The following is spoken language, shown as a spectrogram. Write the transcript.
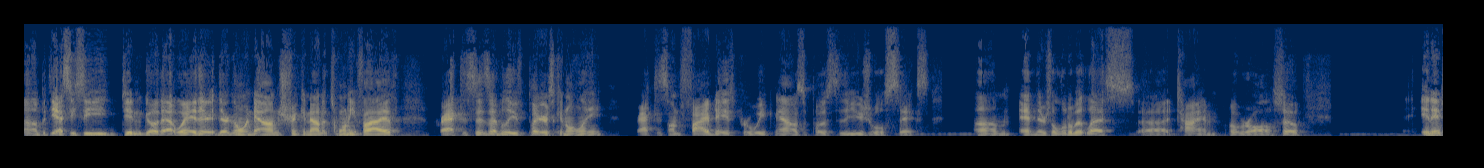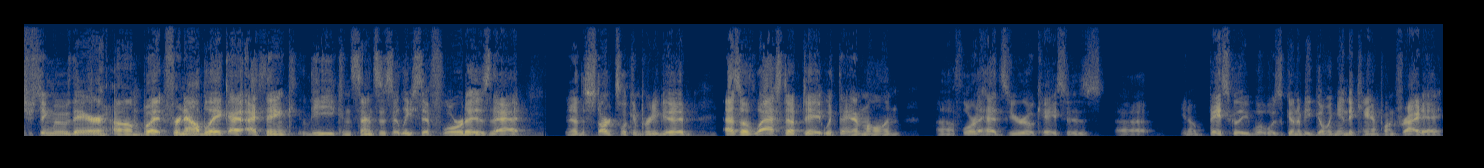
Um, but the SEC didn't go that way. They're, they're going down, shrinking down to 25 practices. I believe players can only practice on five days per week now as opposed to the usual six. Um, and there's a little bit less uh, time overall. So, an interesting move there. Um, but for now, Blake, I, I, think the consensus, at least at Florida, is that you know the start's looking pretty good. As of last update with Dan Mullen, uh, Florida had zero cases. Uh, you know, basically what was going to be going into camp on Friday.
